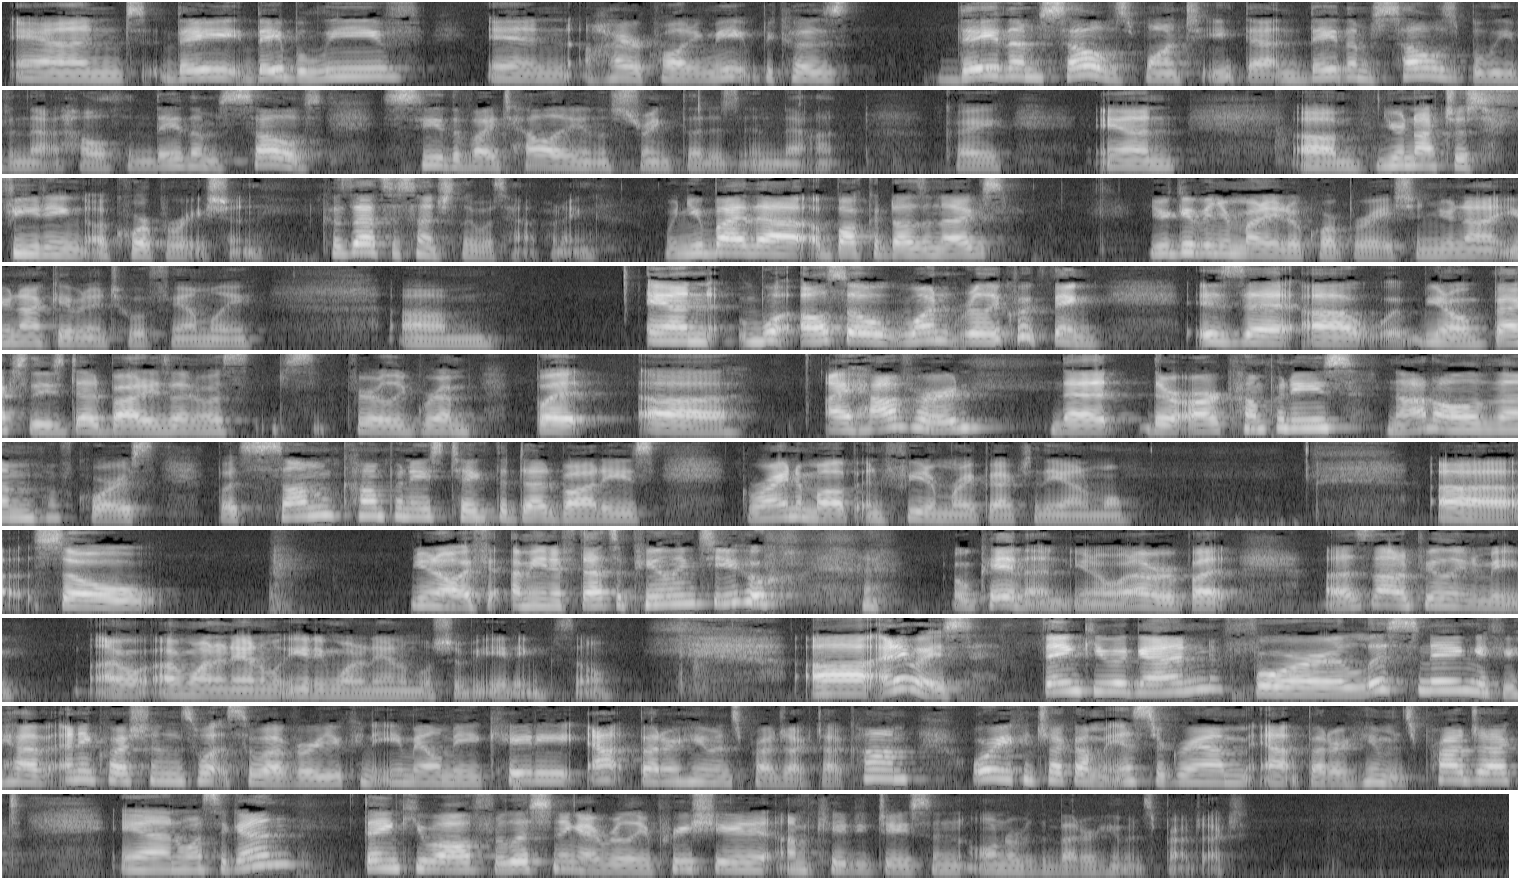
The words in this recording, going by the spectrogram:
and they they believe in a higher quality meat because they themselves want to eat that and they themselves believe in that health and they themselves see the vitality and the strength that is in that okay? And um, you're not just feeding a corporation because that's essentially what's happening. When you buy that a buck a dozen eggs you're giving your money to a corporation. You're not you're not giving it to a family. Um, and w- also one really quick thing is that uh, you know back to these dead bodies. I know it's, fairly grim, but uh, I have heard that there are companies, not all of them, of course, but some companies take the dead bodies, grind them up, and feed them right back to the animal. Uh, so, you know, if I mean, if that's appealing to you, okay, then you know whatever. But uh, that's not appealing to me. I, I want an animal eating what an animal should be eating. So, uh, anyways, Thank you again for listening. If you have any questions whatsoever, you can email me, katie at betterhumansproject.com, or you can check out my Instagram at betterhumansproject. And once again, thank you all for listening. I really appreciate it. I'm Katie Jason, owner of the Better Humans Project.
